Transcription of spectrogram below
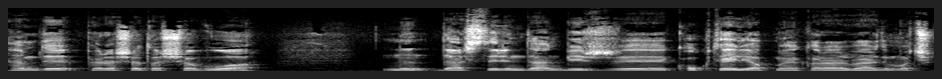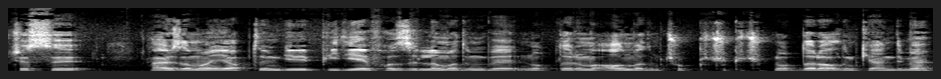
hem de Perashata Shavua'nın derslerinden bir e, kokteyl yapmaya karar verdim. Açıkçası her zaman yaptığım gibi PDF hazırlamadım ve notlarımı almadım. Çok küçük küçük notlar aldım kendime.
